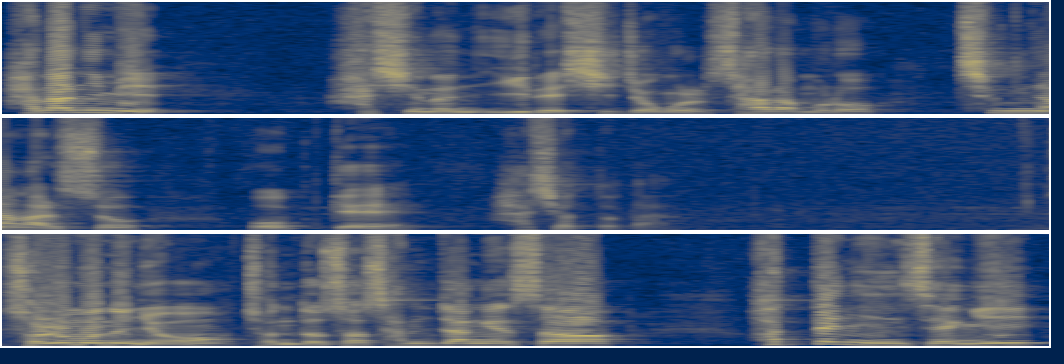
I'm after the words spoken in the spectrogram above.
하나님이 하시는 일의 시종을 사람으로 측량할 수 없게 하셨도다. 솔로몬은요. 전도서 3장에서 헛된 인생이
